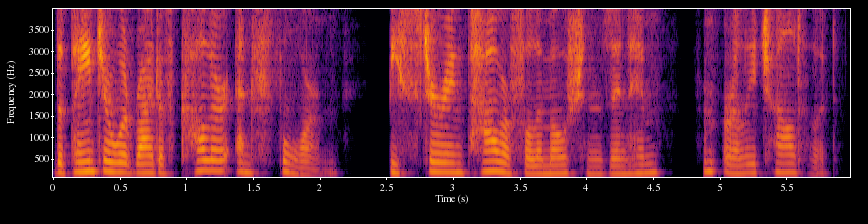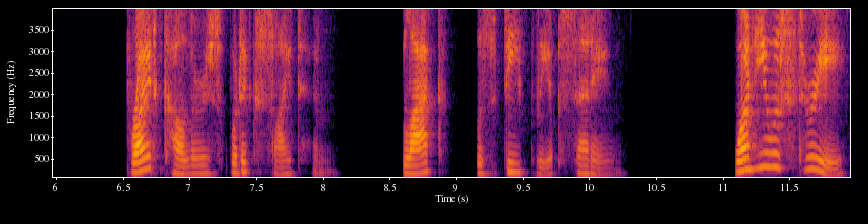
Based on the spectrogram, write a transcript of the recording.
The painter would write of color and form be stirring powerful emotions in him from early childhood. Bright colors would excite him. Black was deeply upsetting. When he was three,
